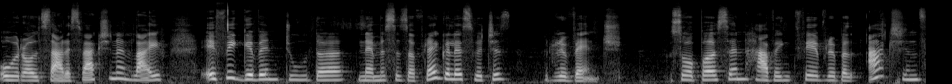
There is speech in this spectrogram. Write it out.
overall satisfaction in life, if we give in to the nemesis of Regulus, which is revenge. So, a person having favorable actions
